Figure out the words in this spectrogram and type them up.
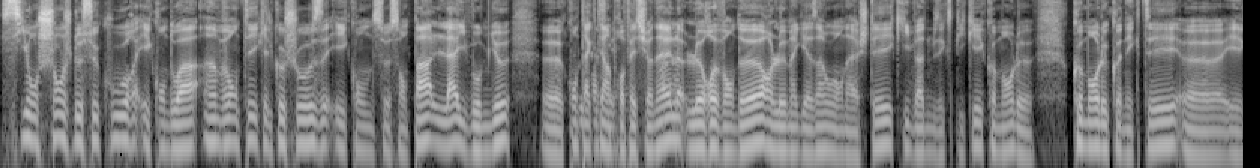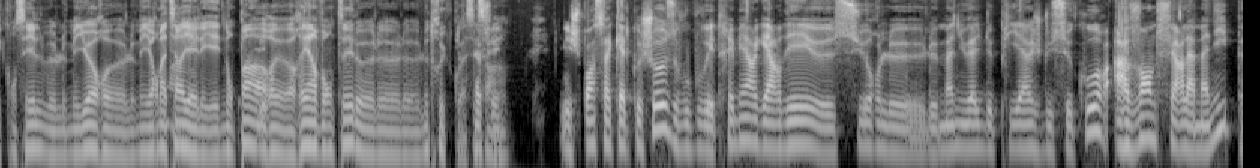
Si on change de secours et qu'on doit inventer quelque chose et qu'on ne se sent pas, là, il vaut mieux euh, contacter un professionnel, le revendeur, le magasin où on a acheté, qui va nous expliquer comment le comment le connecter et conseiller le, meilleur le meilleur matériel et non pas réinventer le, le, truc quoi. C'est ça. Hein. Et je pense à quelque chose, vous pouvez très bien regarder euh, sur le, manuel de pliage du secours avant de faire la manip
